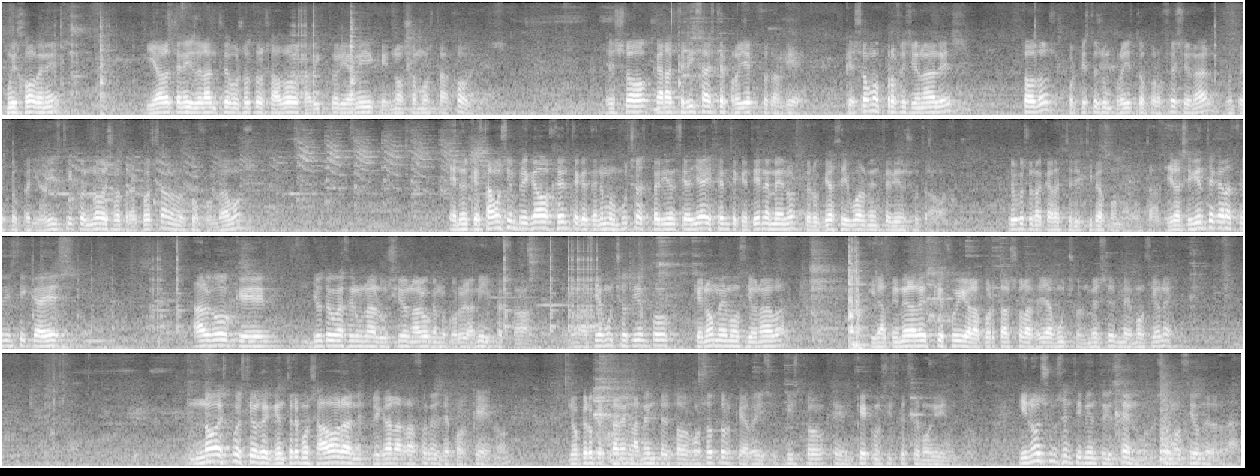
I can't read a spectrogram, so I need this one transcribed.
muy jóvenes y ahora tenéis delante de vosotros a dos, a Víctor y a mí, que no somos tan jóvenes. Eso caracteriza este proyecto también, que somos profesionales todos, porque este es un proyecto profesional, un proyecto periodístico, no es otra cosa, no nos confundamos, en el que estamos implicados gente que tenemos mucha experiencia ya y gente que tiene menos, pero que hace igualmente bien su trabajo. Creo que es una característica fundamental. Y la siguiente característica es algo que yo tengo que hacer una alusión a algo que me ocurrió a mí personalmente. ¿no? Hacía mucho tiempo que no me emocionaba y la primera vez que fui a la Puerta del Sol hace ya muchos meses me emocioné. No es cuestión de que entremos ahora en explicar las razones de por qué, ¿no? Yo creo que están en la mente de todos vosotros que habéis visto en qué consiste este movimiento. Y no es un sentimiento ingenuo, es emoción de verdad.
